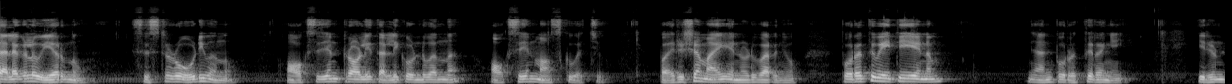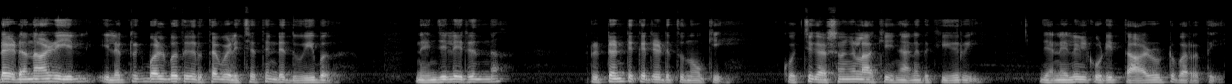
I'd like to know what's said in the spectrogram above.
തലകൾ ഉയർന്നു. സിസ്റ്റർ ഓടി വന്നു. ഓക്സിജൻ ട്രോളി തള്ളിക്കൊണ്ടുവന്ന് ഓക്സിജൻ മാസ്ക് വച്ചു. പരുഷമായി എന്നോട് പറഞ്ഞു പുറത്ത് വെയിറ്റ് ചെയ്യണം. ഞാൻ പുറത്തിറങ്ങി. ഇരുണ്ട ഇടനാഴിയിൽ ഇലക്ട്രിക് ബൾബ് തീർത്ത വെളിച്ചത്തിന്റെ ദ്വീപ് നെഞ്ചിലിരുന്ന റിട്ടേൺ ടിക്കറ്റ് എടുത്ത് നോക്കി. കൊച്ചു കഷ്ണങ്ങളാക്കി ഞാനത് കീറി. ജനലിൽ കൂടി താഴോട്ട് പറത്തി.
